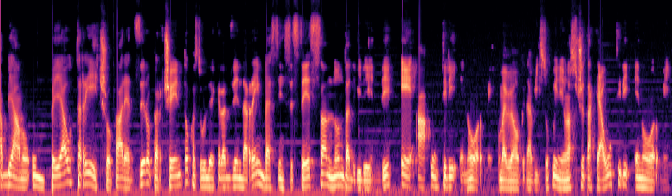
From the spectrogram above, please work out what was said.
abbiamo un payout ratio pari a 0%, questo vuol dire che l'azienda reinveste in se stessa, non da dividendi e ha utili enormi, come abbiamo appena visto. Quindi una società che ha utili enormi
